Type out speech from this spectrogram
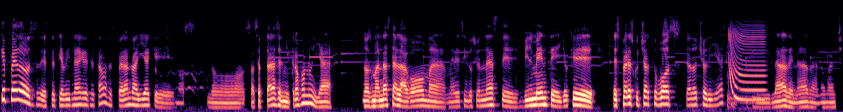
qué pedos, este, tía Vinagres? Estamos esperando ahí a que nos, nos aceptaras el micrófono y ya nos mandaste a la goma, me desilusionaste vilmente. Yo que espero escuchar tu voz cada ocho días y, y nada de nada, no manches.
